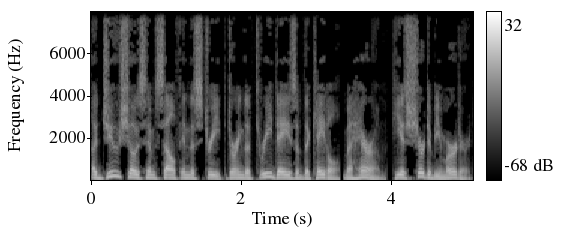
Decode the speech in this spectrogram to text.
A Jew shows himself in the street during the three days of the Qatl Muharram, he is sure to be murdered.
